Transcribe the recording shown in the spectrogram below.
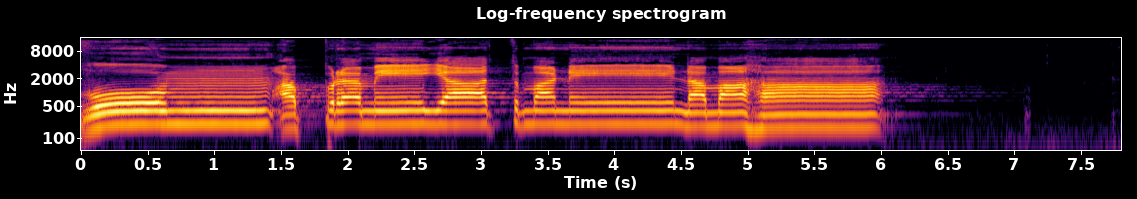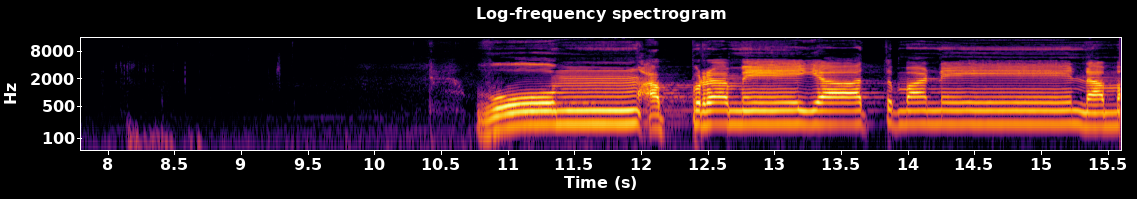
ఓం అప్రమేయాత్మనే నమః. ఓం అప్రమేయాత్మనే నమ.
